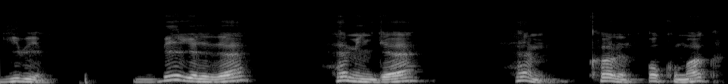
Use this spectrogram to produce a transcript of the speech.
gibi. Bir yerde de hem ince hem kalın okumak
